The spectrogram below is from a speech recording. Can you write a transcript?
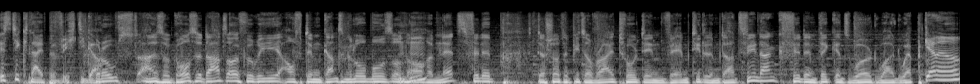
ist die Kneipe wichtiger. Prost, also große Darts-Euphorie auf dem ganzen Globus und auch im Netz. Philipp, der Schotte Peter Wright holt den WM-Titel im Darts. Vielen Dank für den Blick ins World Wide Web. Gerne.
